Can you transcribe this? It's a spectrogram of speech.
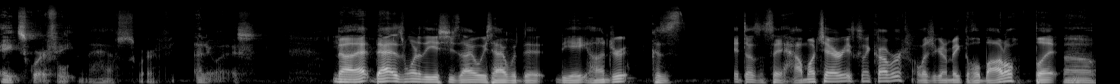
eight square feet. and a half square feet. Anyways, No, that that is one of the issues I always have with the the 800 because it doesn't say how much area it's going to cover unless you're going to make the whole bottle. But uh,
